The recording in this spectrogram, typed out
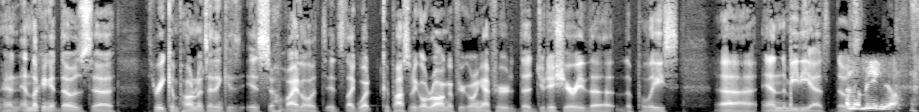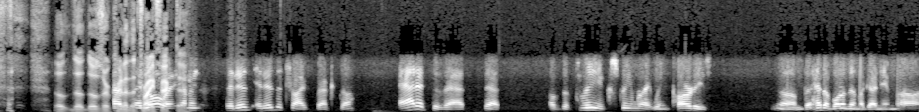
And and looking at those uh, three components, I think is is so vital. It's, it's like what could possibly go wrong if you're going after the judiciary, the the police, uh, and the media. Those, and the media. those, those, are kind of the trifecta. I mean, it is it is a trifecta. Added to that, that of the three extreme right wing parties, um, the head of one of them, a guy named uh,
